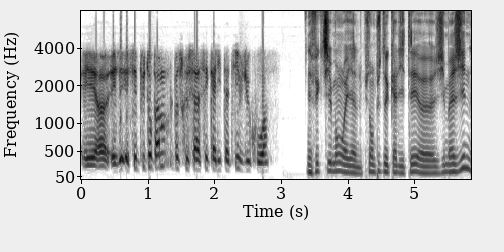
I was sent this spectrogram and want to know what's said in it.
Et, euh, et, et c'est plutôt pas mal parce que c'est assez qualitatif du coup. Hein. Effectivement, il y a de plus en plus de qualité, euh, j'imagine.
